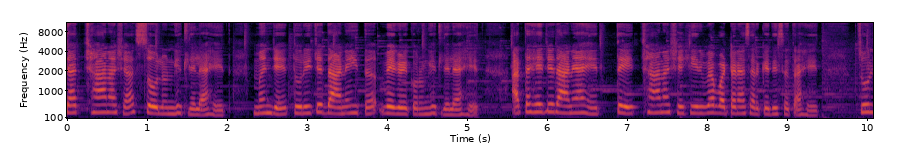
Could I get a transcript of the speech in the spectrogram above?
त्या छान अशा सोलून घेतलेल्या आहेत. म्हणजे तुरीचे दाणे इथं वेगळे करून घेतलेले आहेत. आता हे जे दाणे आहेत ते छान असे हिरव्या वाटाण्यासारखे दिसत आहेत. चूल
